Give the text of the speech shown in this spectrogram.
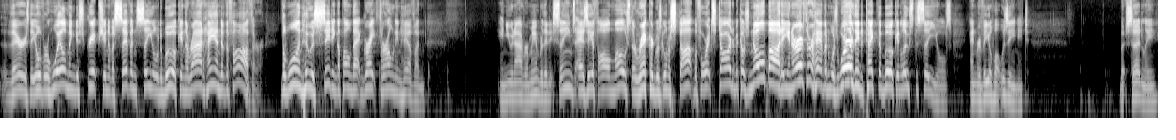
there's the overwhelming description of a seven sealed book in the right hand of the Father, the one who is sitting upon that great throne in heaven. And you and I remember that it seems as if almost the record was going to stop before it started because nobody in earth or heaven was worthy to take the book and loose the seals and reveal what was in it. But suddenly,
